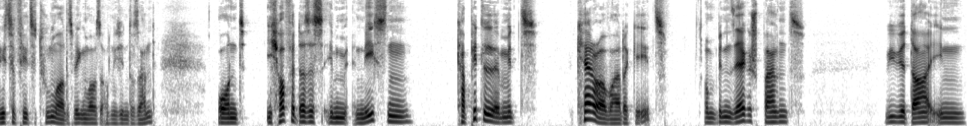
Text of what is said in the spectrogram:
nicht so viel zu tun war, deswegen war es auch nicht interessant. Und ich hoffe, dass es im nächsten Kapitel mit Kara weitergeht und bin sehr gespannt, wie wir da in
